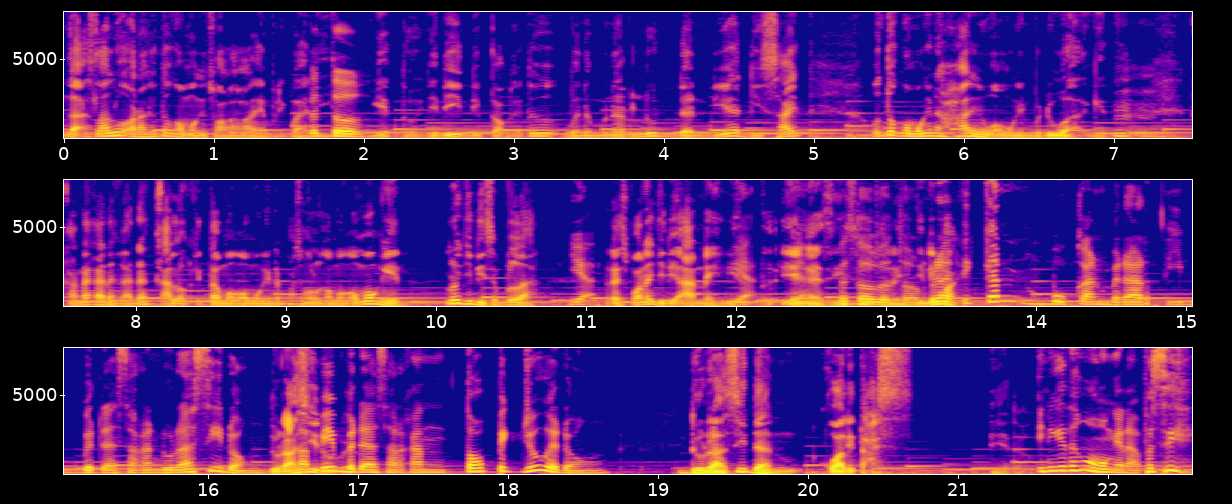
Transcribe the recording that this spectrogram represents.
nggak selalu orang itu ngomongin soal hal yang pribadi. Betul. Gitu. Jadi deep talk itu benar-benar lu dan dia decide untuk ngomongin hal yang mau ngomongin berdua gitu. Mm-mm. Karena kadang-kadang kalau kita mau ngomongin pas lu nggak mau ngomongin, lu jadi sebelah. Ya. Responnya jadi aneh Iya, gitu. Iya iya, nggak sih? Betul sebetulnya? betul. Jadi Berarti kan bukan berarti berdasarkan durasi dong, Durasi tapi dong, ya. berdasarkan topik juga dong. durasi dan kualitas. Iya dong. Ini kita ngomongin apa sih?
